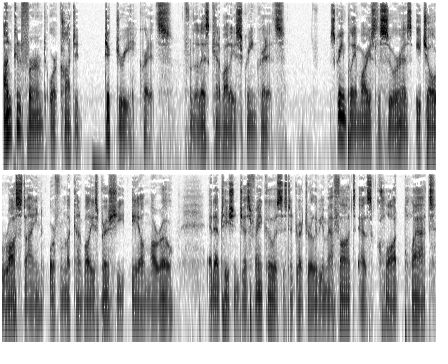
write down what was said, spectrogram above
Unconfirmed or contradictory contradictory credits from the Les Cannibales screen credits. Screenplay Marius Lesueur as H.L. Rothstein, or from Le Cannibales press sheet A.L. Marot. Adaptation Jess Franco, Assistant Director Olivier Mathot as Claude Platt.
